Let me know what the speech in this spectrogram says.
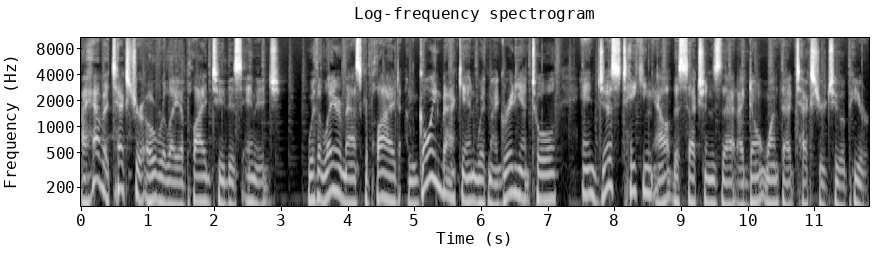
I have a texture overlay applied to this image. With a layer mask applied, I'm going back in with my gradient tool and just taking out the sections that I don't want that texture to appear.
